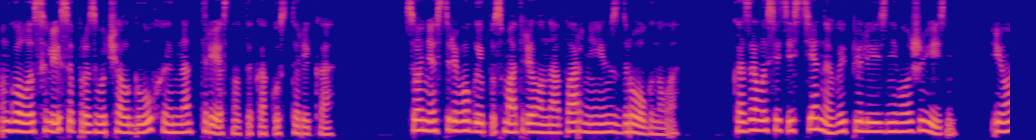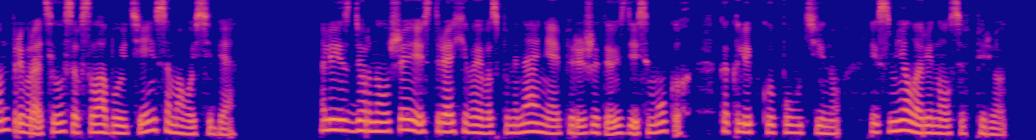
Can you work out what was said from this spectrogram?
Голос Лисы прозвучал глухо и надтреснуто, как у старика. Соня с тревогой посмотрела на парня и вздрогнула. Казалось, эти стены выпили из него жизнь, и он превратился в слабую тень самого себя. Лис дернул шею, стряхивая воспоминания о пережитых здесь муках, как липкую паутину, и смело ринулся вперед.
